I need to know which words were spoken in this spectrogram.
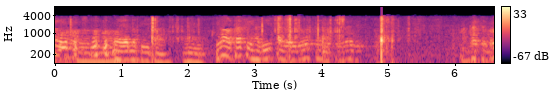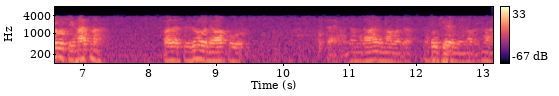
je usputno jedno pitanje. Ima li kakvih hadisa da je dostojno u vezi kad se prouči hatma pa da se zove ovako da je da mravi malo da se srednje malo zna.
